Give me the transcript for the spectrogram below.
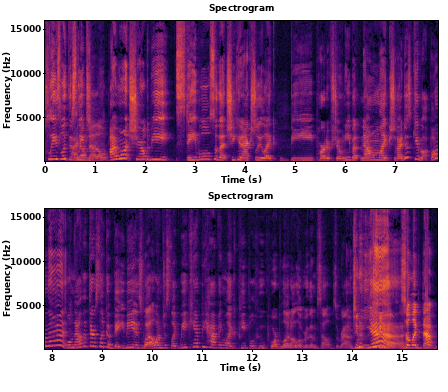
Please let this I lead. don't to- know. I want Cheryl to be stable so that she can actually like be part of Choni. But now I'm like, should I just give up on that? Well, now that there's like a baby as well, I'm just like, we can't be having like people who pour blood all over themselves around, you know? Yeah. So like that,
